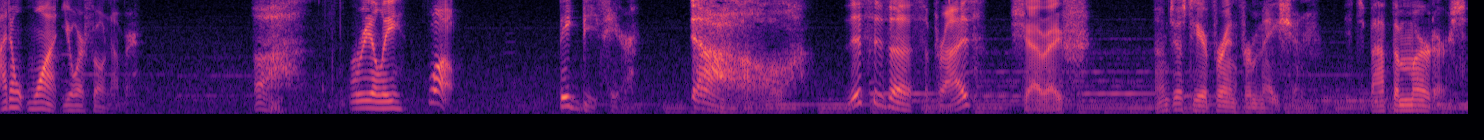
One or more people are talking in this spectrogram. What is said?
I don't want your phone number. Ugh. Really? What? Bigby's here. Oh. This is a surprise. Sheriff, I'm just here for information. It's about the murders.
